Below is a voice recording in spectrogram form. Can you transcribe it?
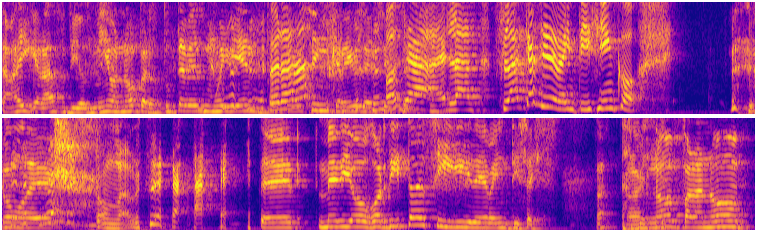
Ay, Graf, Dios mío, no, pero tú te ves muy bien. Tú te ¿Verdad? ves increíble. sí, o sí, sea, las flacas y de 25. Como de eh, medio gorditas y de 26. ¿va? Para no, para no,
